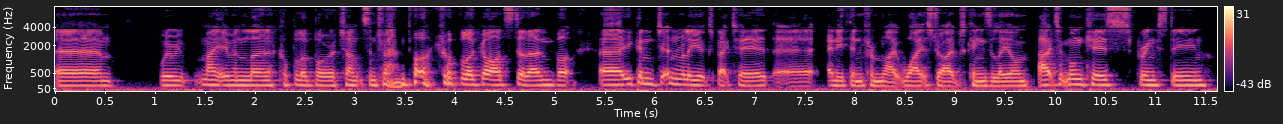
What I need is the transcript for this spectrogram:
Um, we might even learn a couple of Boro chants and try and put a couple of chords to them. But uh, you can generally expect to hear uh, anything from like White Stripes, Kings of Leon, Arctic Monkeys, Springsteen,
